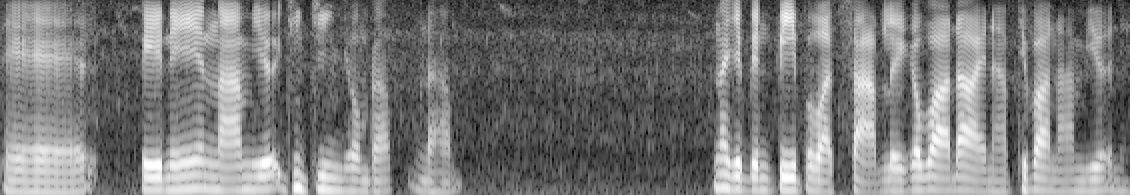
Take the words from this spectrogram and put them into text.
แต่ปีนี้น้ำเยอะจริง ๆ ยอมรับนะครับ น่าจะเป็นปีประวัติศาสตร์เลยก็ว่าได้นะครับ ที่ว่าน้ำเยอะนี่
